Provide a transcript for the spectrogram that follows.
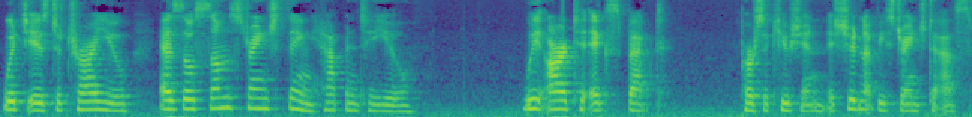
which is to try you as though some strange thing happened to you. We are to expect persecution. It should not be strange to us.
